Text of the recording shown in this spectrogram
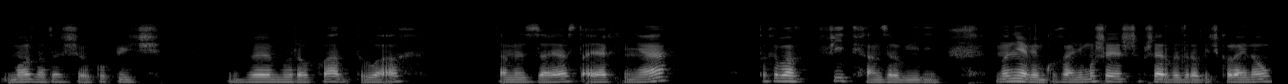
można też ją kupić w Mrokładłach. Tam jest zajazd, a jak nie to chyba Fithan zrobili no nie wiem kochani, muszę jeszcze przerwę zrobić kolejną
